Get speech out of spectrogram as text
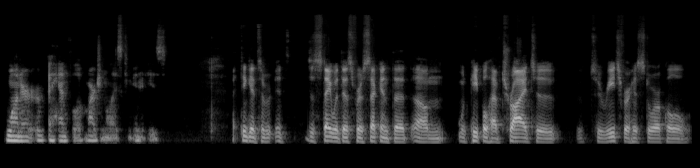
one or a handful of marginalized communities. I think it's a, it's just stay with this for a second that um, when people have tried to to reach for historical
